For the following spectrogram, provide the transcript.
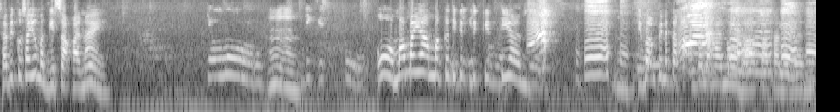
Sabi ko sa'yo, mag-isa ka na eh. Yung muro. Mm-mm. Dikit po. Oh, mamaya magkadikit-dikit yan. Hmm, Ibang pinagkakabalahan mo, baka talaga.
